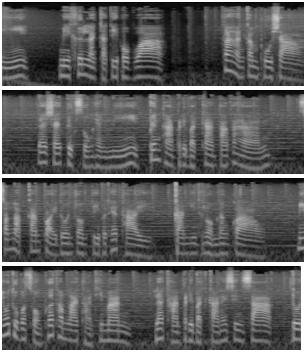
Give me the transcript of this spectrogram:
นี้ มีขึ้นหลังจากที่พบว่า ทหารกัมพูชา ได้ใช้ตึกสูงแห่งนี้เป็นฐานปฏิบัติการทางทหารสำหรับการปล่อยโดนโจมตีประเทศไทย การยิงถล่มดังกล่าว มีวัตถุประสงค์เพื่อทำลายฐานที่มั่น และฐานปฏิบัติการให้สิ้นซาก โดย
